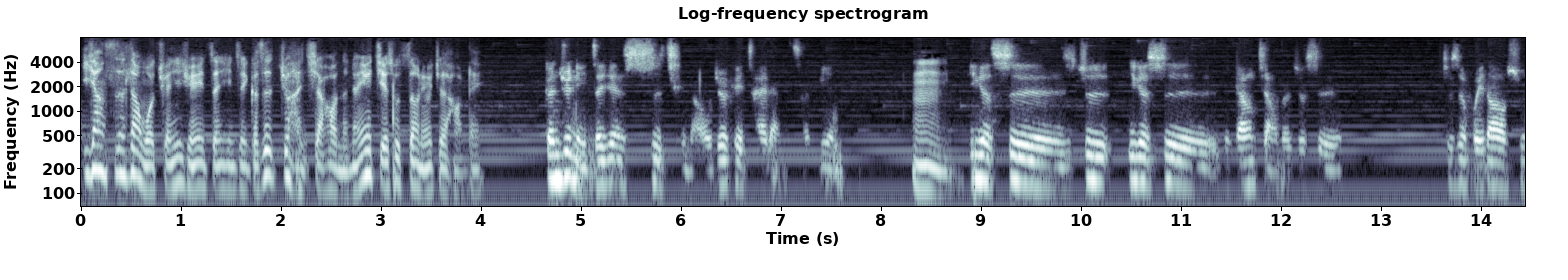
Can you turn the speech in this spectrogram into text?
一样是让我全心全意、真心真意，可是就很消耗能量，因为结束之后你会觉得好累。根据你这件事情啊，我觉得可以拆两个层面，嗯，一个是就是一个是你刚刚讲的，就是就是回到书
